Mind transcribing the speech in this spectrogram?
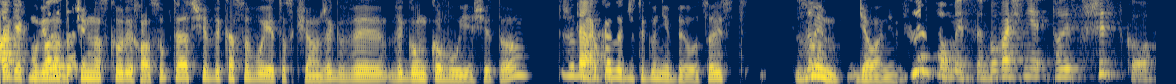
No. I tak jak mówiono do ciemnoskórych osób, teraz się wykasowuje to z książek, wy, wygumkowuje się to, żeby tak. pokazać, że tego nie było, co jest złym no, działaniem. Złym pomysłem, bo właśnie to jest wszystko,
